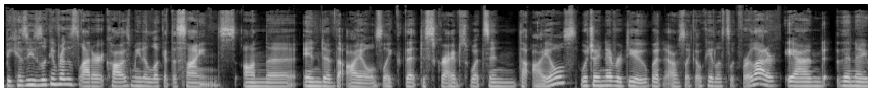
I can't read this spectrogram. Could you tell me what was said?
because he's looking for this ladder it caused me to look at the signs on the end of the aisles like that describes what's in the aisles, which I never do, but I was like, okay, let's look for a ladder. And then I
